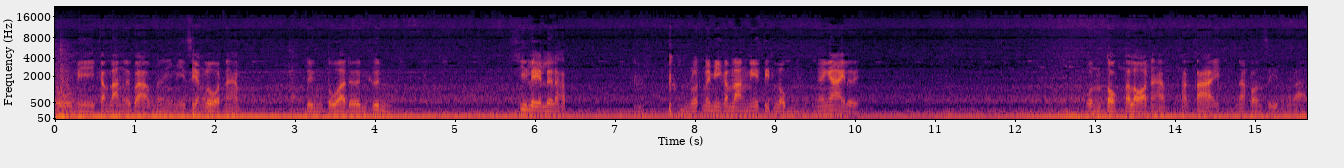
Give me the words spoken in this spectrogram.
ดูมีกำลังหรือเปล่าไม่มีเสียงโหลดนะครับ ดึงตัวเดินขึ้น ที่เลนเลยนะครับ รถไม่มีกำลังนี้ติดลมง่าย ๆเลย ฝนตกตลอดนะครับภาคใต้นครศรีธรรมราช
